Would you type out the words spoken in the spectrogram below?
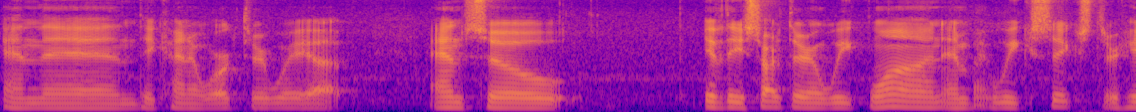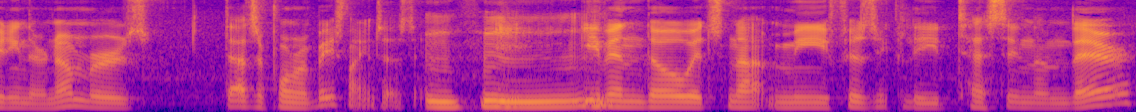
and then they kind of work their way up. And so if they start there in week one and by week six they're hitting their numbers, that's a form of baseline testing. E- mm-hmm. even though it's not me physically testing them there,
